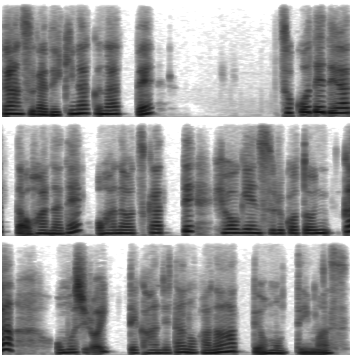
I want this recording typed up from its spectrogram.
ダンスができなくなって、そこで出会ったお花で、お花を使って表現することが面白いって感じたのかなって思っています。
